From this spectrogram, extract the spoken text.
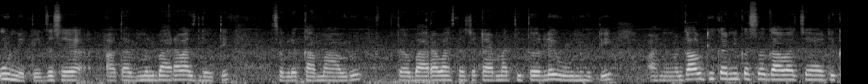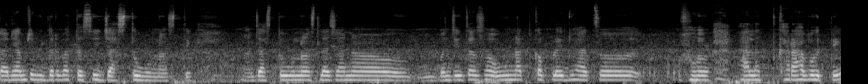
ऊन येते. जसे आता मला बारा वाजले होते सगळे कामं आवरून. तर बारा वाजताच्या टायमात तिथं लई ऊन होती. आणि गाव ठिकाणी कसं गावाच्या ठिकाणी आमच्या विदर्भात तसंही जास्त ऊन असते. जास्त ऊन असल्याच्यानं म्हणजे तसं उन्हात कपडे धुवायचं हालत खराब होते.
